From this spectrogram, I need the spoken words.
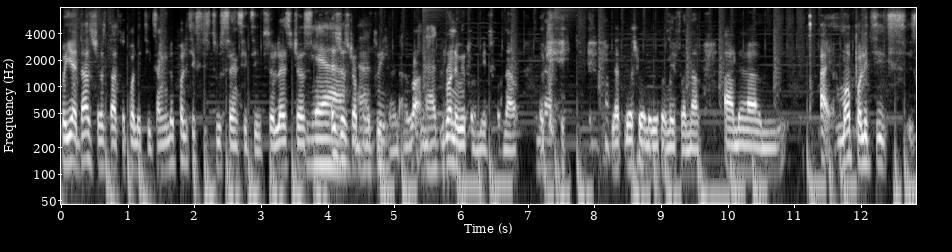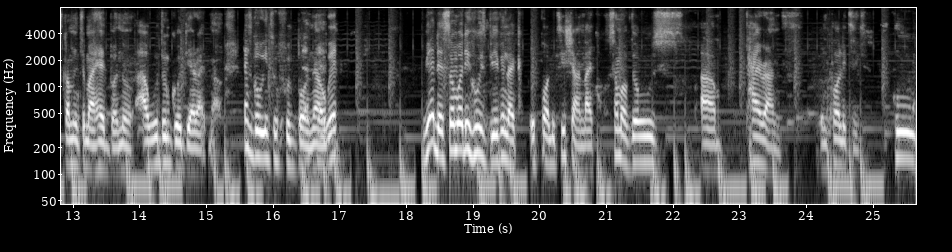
But yeah, that's just that for politics, and you know, politics is too sensitive. So let's just Yeah, let's just drop I into it agree. and, and run, run away from it for now. Okay, Let, let's run away from it for now. And um, I, more politics is coming into my head, but no, I wouldn't go there right now. Let's go into football now. Where where there's somebody who is behaving like a politician, like some of those um, tyrants in politics who,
